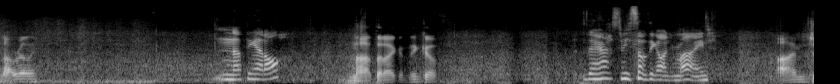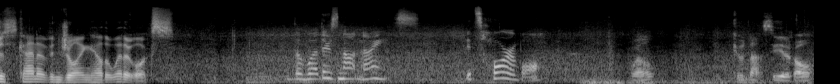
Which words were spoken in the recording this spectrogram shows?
Not really. Nothing at all? Not that I can think of. There has to be something on your mind. I'm just kind of enjoying how the weather looks. The weather's not nice. It's horrible. Well, could not see it at all.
